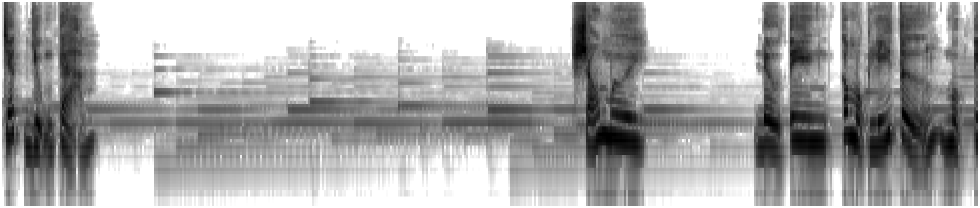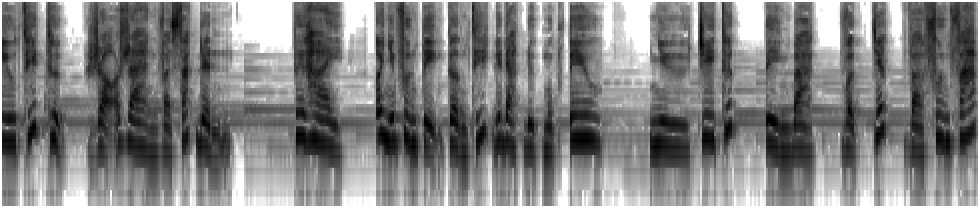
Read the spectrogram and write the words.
chất dũng cảm 60. Đầu tiên, có một lý tưởng, mục tiêu thiết thực, rõ ràng và xác định. Thứ hai, có những phương tiện cần thiết để đạt được mục tiêu như tri thức, tiền bạc, vật chất và phương pháp.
